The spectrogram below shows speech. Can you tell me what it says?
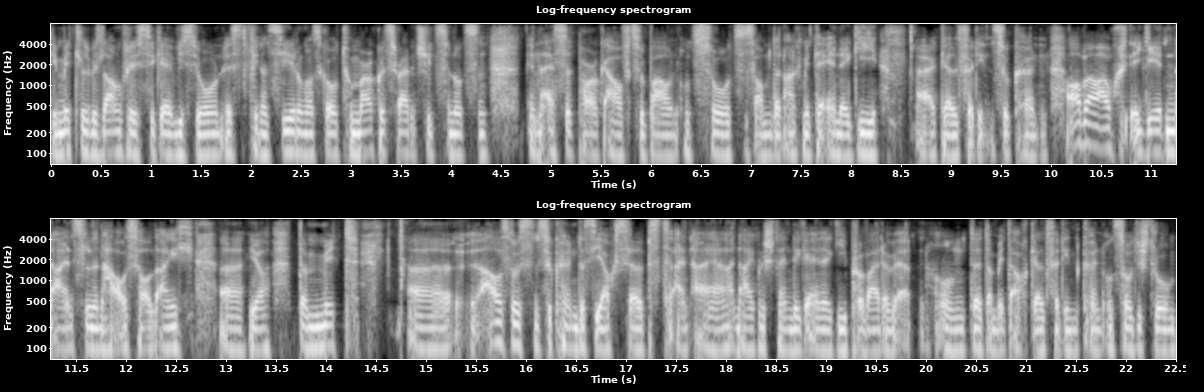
die mittel- bis langfristige Vision ist, Finanzierung als Go-to-Market-Strategy zu nutzen, einen Asset Park aufzubauen und so zusammen dann auch mit der Energie äh, Geld verdienen zu können. Aber auch jeden einzelnen Haushalt eigentlich äh, ja damit äh, ausrüsten zu können, dass sie auch selbst ein, ein eigenständiger Energieprovider werden und äh, damit auch Geld verdienen können und so die Strom-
